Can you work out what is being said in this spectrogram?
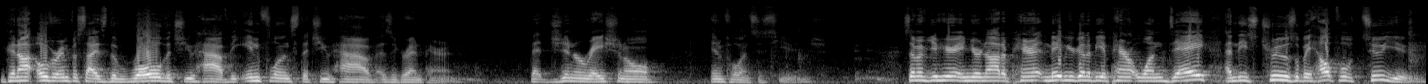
you cannot overemphasize the role that you have, the influence that you have as a grandparent. That generational influence is huge. Some of you here and you're not a parent, maybe you're going to be a parent one day, and these truths will be helpful to you.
